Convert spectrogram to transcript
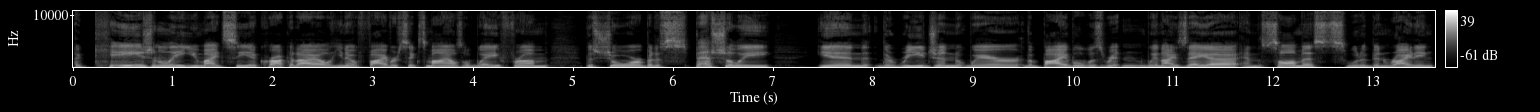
Occasionally, you might see a crocodile, you know, five or six miles away from the shore, but especially in the region where the Bible was written, when Isaiah and the psalmists would have been writing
